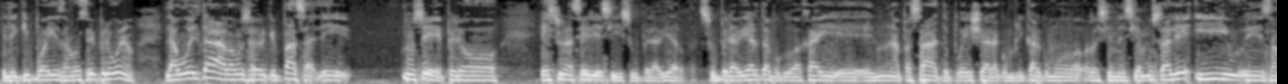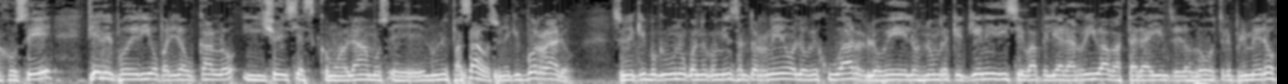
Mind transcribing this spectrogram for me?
el equipo ahí de San José, pero bueno, la vuelta vamos a ver qué pasa. Le- no sé, pero es una serie, sí, súper abierta. Súper abierta porque Ubajay eh, en una pasada te puede llegar a complicar, como recién decíamos, sale. Y eh, San José tiene el poderío para ir a buscarlo. Y yo decía, como hablábamos eh, el lunes pasado, es un equipo raro. Es un equipo que uno cuando comienza el torneo lo ve jugar, lo ve los nombres que tiene y dice va a pelear arriba, va a estar ahí entre los dos o tres primeros.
